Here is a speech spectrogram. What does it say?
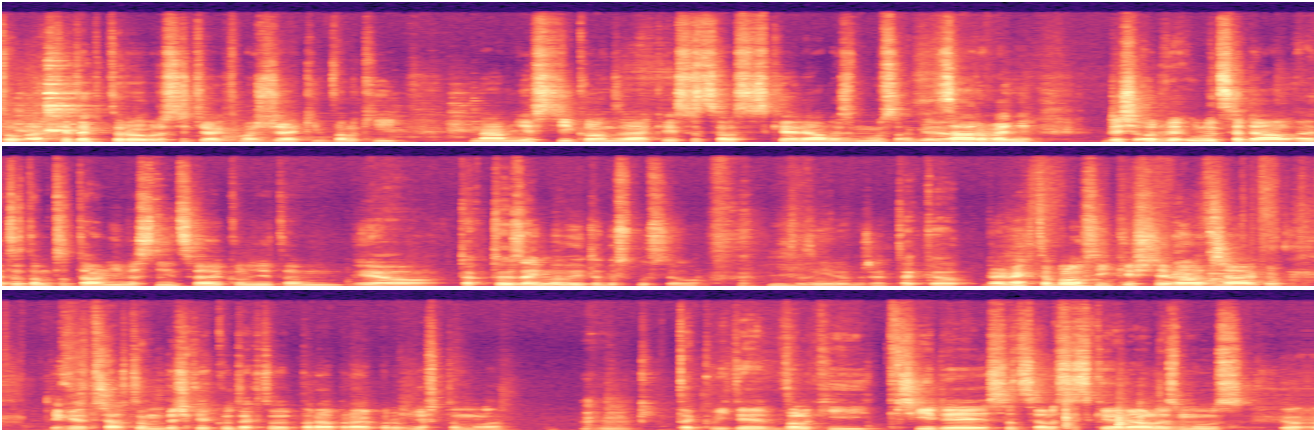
tou architekturou prostě člověk máš nějaký velký náměstí kolem nějaký socialistický realismus a Jo. zároveň jdeš o dvě ulice dál a je to tam totální vesnice, jako lidi tam Jo, tak to je zajímavý, to bych zkusil. to zní dobře. Tak jo. Nevím, jak to bylo v té Kišiněvě, ale třeba jako, jak třeba v tom Biškeku, tak to vypadá právě podobně v tomhle. Mhm. Takový ty velký třídy, socialistický realismus, Jo.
